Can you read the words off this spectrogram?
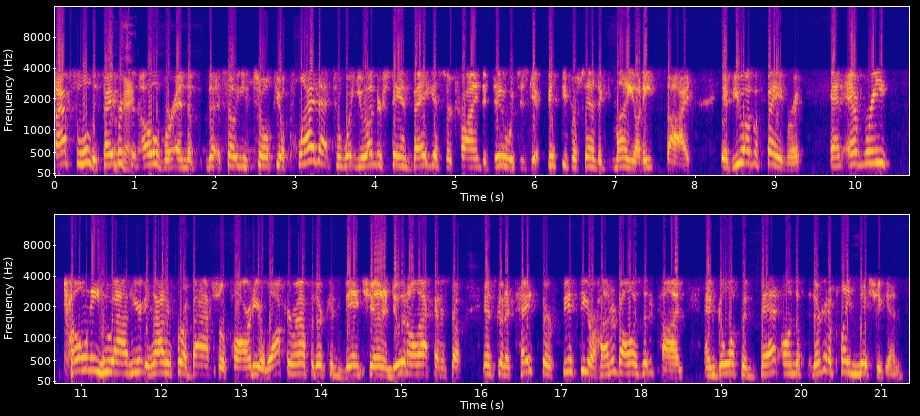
Absolutely, favorites Okay. and over, and the, the so you so if you apply that to what you understand Vegas are trying to do, which is get fifty percent of the money on each side. If you have a favorite, and every Tony who out here is out here for a bachelor party or walking around for their convention and doing all that kind of stuff, is going to take their fifty or hundred dollars at a time and go up and bet on the. They're going to play Michigan.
